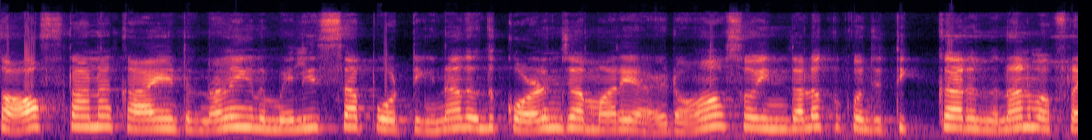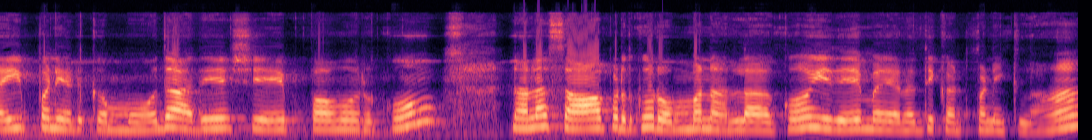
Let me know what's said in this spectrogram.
சாஃப்டான காயின்றதுனால நீங்கள் மெலிசாக போட்டிங்கன்னா அது வந்து குழஞ்ச மாதிரி ஆகிடும் ஸோ இந்த அளவுக்கு கொஞ்சம் திக்காக இருந்ததுன்னா நம்ம ஃப்ரை பண்ணி எடுக்கும் போது அதே ஷேப்பாகவும் இருக்கும். நல்லா சாப்பிட்றதுக்கும் ரொம்ப நல்லாயிருக்கும் இதே மாதிரி எல்லாத்தையும் கட் பண்ணிக்கலாம்.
